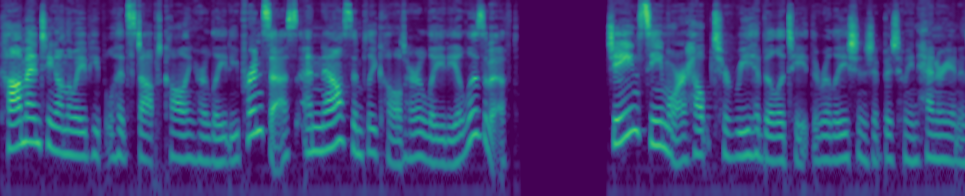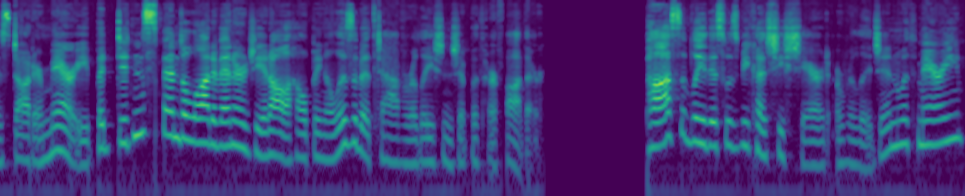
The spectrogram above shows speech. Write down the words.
commenting on the way people had stopped calling her Lady Princess and now simply called her Lady Elizabeth. Jane Seymour helped to rehabilitate the relationship between Henry and his daughter Mary, but didn't spend a lot of energy at all helping Elizabeth to have a relationship with her father. Possibly this was because she shared a religion with Mary,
